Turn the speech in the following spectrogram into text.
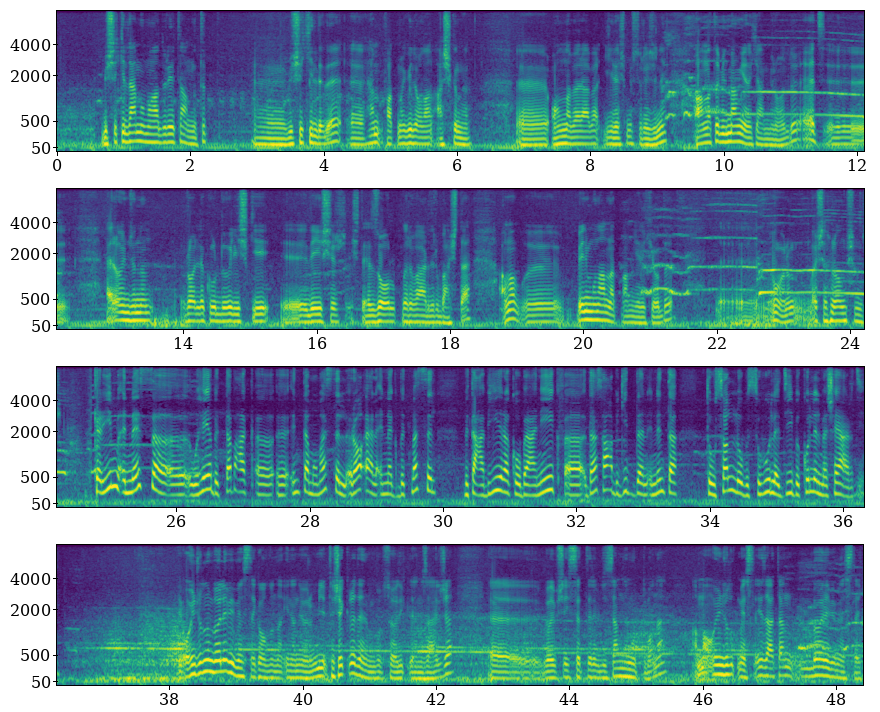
Bir şekilde hem bu mağduriyeti anlatıp e, bir şekilde de e, hem Fatma Gül'e olan aşkını e, onunla beraber iyileşme sürecini anlatabilmem gereken bir roldü. Evet, e, her oyuncunun rolle kurduğu ilişki e, değişir. İşte zorlukları vardır başta. Ama e, benim bunu anlatmam gerekiyordu. E, umarım başarılı olmuşumdur. كريم الناس آه، وهي بتتابعك آه، آه، انت ممثل رائع لانك بتمثل بتعبيرك وبعينيك فده صعب جدا ان انت توصل له بالسهوله دي بكل المشاعر دي E, oyunculuğun böyle bir meslek olduğuna inanıyorum. Bir, teşekkür ederim bu söyledikleriniz ayrıca. E, böyle bir şey hissettirebildiysem ne mutlu bana. Ama oyunculuk mesleği zaten böyle bir meslek.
